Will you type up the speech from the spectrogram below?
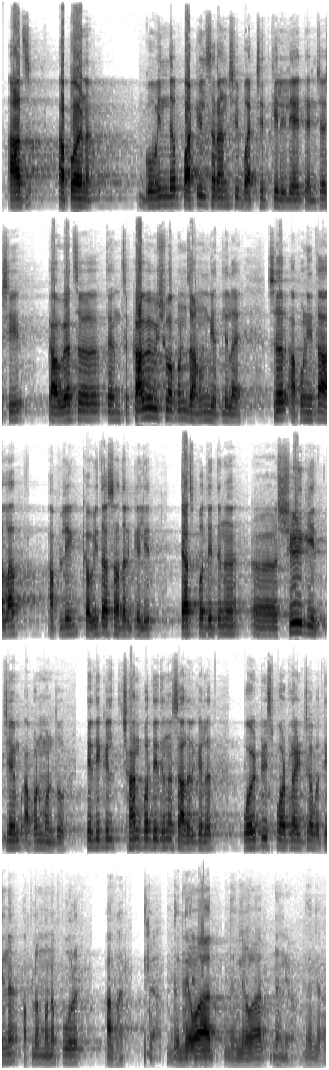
आज आपण गोविंद पाटील सरांशी बातचीत केलेली आहे. त्यांच्याशी काव्याचं त्यांचं काव्यविश्व आपण जाणून घेतलेलं आहे. सर आपण इथं आलात आपली कविता सादर केलीत. त्याच पद्धतीनं शीळगीत जे आपण म्हणतो ते देखील छान पद्धतीनं सादर केलं पोएट्री स्पॉटलाईटच्या वतीनं आपलं मनपूर्वक आभार. धन्यवाद धन्यवाद. धन्यवाद. धन्यवाद.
